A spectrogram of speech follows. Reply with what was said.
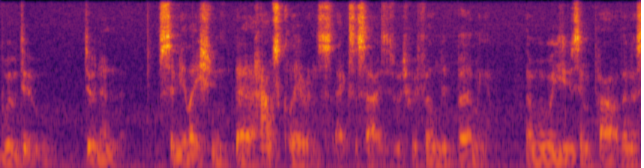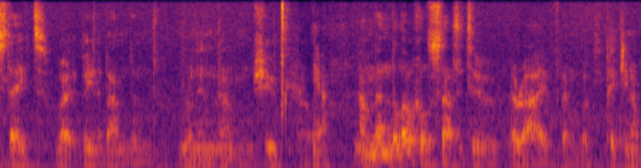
we were do, doing a simulation uh, house clearance exercises, which we filmed in Birmingham. And we were using part of an estate where it had been abandoned, running out and shooting. Yeah. And then the locals started to arrive and were picking up,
